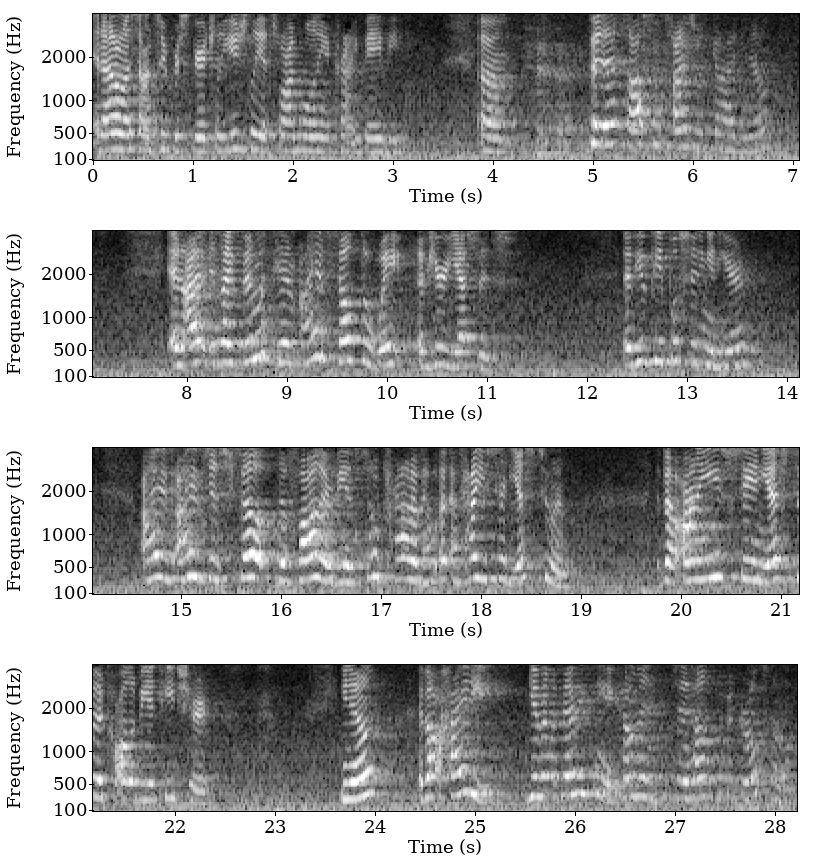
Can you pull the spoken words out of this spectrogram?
and I don't want to sound super spiritual. Usually it's when I'm holding a crying baby. Um, but that's awesome times with God, you know? And I, as I've been with Him, I have felt the weight of your yeses. Of you people sitting in here, I've, I've just felt the Father being so proud of how, of how you said yes to Him. About Anais saying yes to the call to be a teacher. You know? About Heidi giving up everything and coming to help a girls' home.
